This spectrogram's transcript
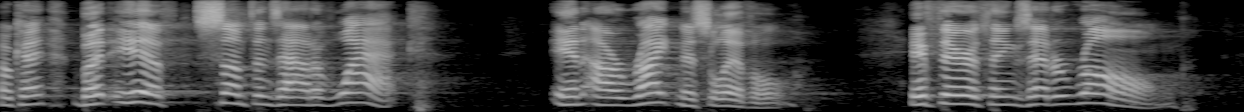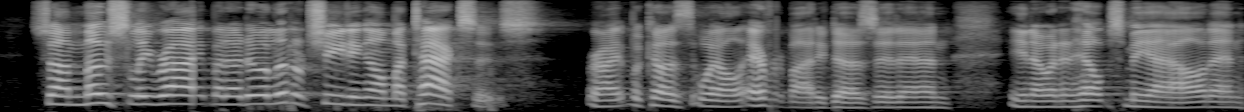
Okay? But if something's out of whack in our rightness level, if there are things that are wrong, so I'm mostly right, but I do a little cheating on my taxes, right? Because, well, everybody does it, and, you know, and it helps me out, and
